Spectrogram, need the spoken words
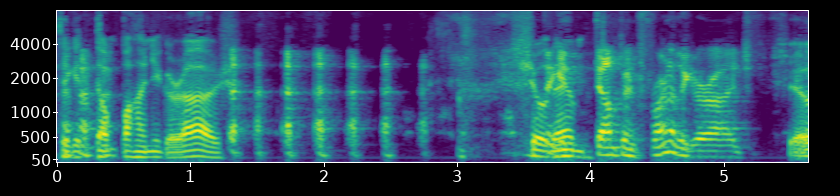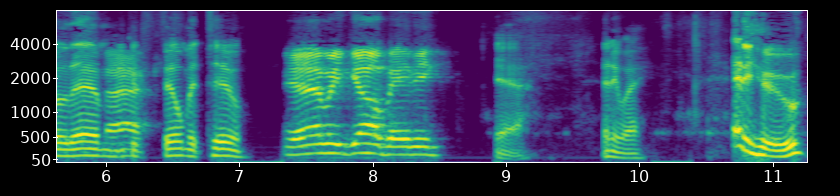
Take a dump behind your garage. Show a them. dump in front of the garage. Show them. You Back. could film it too. There we go, baby. Yeah. Anyway. Anywho,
